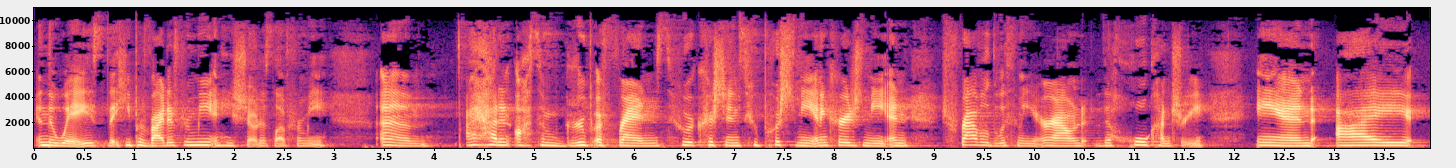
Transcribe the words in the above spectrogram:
in the ways that he provided for me and he showed his love for me. Um, I had an awesome group of friends who were Christians who pushed me and encouraged me and traveled with me around the whole country. And I,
